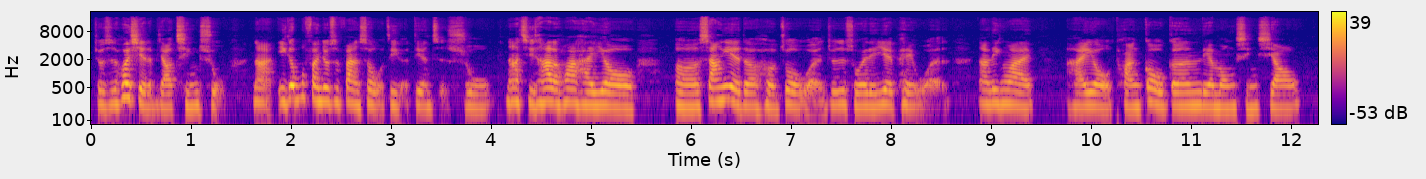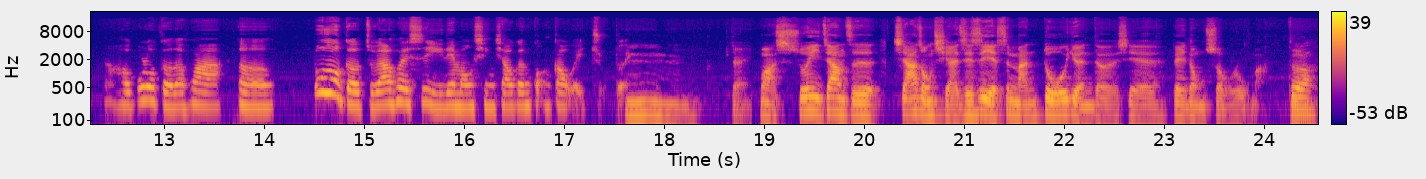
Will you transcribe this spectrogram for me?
就是会写的比较清楚。那一个部分就是贩售我自己的电子书，那其他的话还有呃商业的合作文，就是所谓的业配文。那另外还有团购跟联盟行销。然后部落格的话，呃，部落格主要会是以联盟行销跟广告为主。对，嗯，对，哇，所以这样子加总起来，其实也是蛮多元的一些被动收入嘛。对啊，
